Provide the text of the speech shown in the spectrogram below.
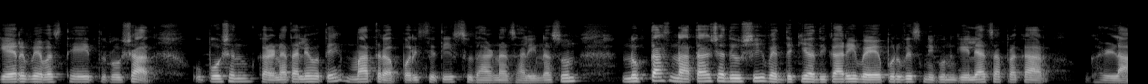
गैरव्यवस्थेत रोषात उपोषण करण्यात आले होते. मात्र परिस्थिती सुधारणा झाली नसून नुकताच नाताळच्या दिवशी वैद्यकीय अधिकारी वेळेपूर्वीच निघून गेल्याचा प्रकार घडला.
